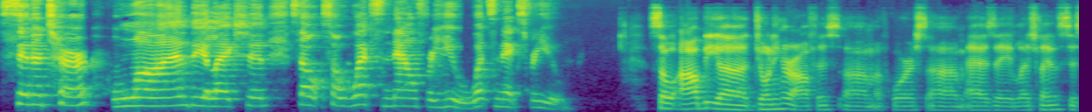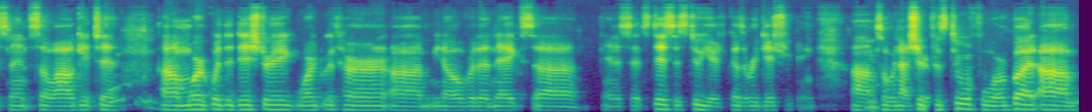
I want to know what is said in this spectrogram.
Senator won the election. So, so what's now for you? What's next for you? So I'll be uh, joining her office, um, of course, um, as a legislative assistant. So I'll get to um, work with the district, work with her, um, you know, over the next, uh, in a sense, this is two years because of redistricting. Um, so we're not sure if it's two or four, but um,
